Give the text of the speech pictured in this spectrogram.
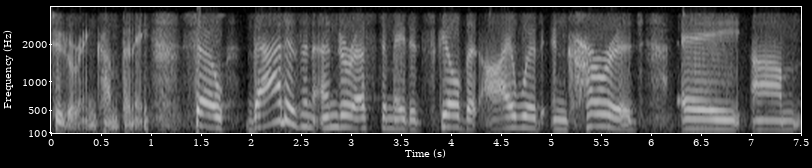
tutoring company. So that is an underestimated skill that I would encourage a um,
